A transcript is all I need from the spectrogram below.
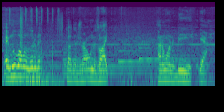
Okay, move over a little bit because the drone is like, I don't want to be, yeah.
